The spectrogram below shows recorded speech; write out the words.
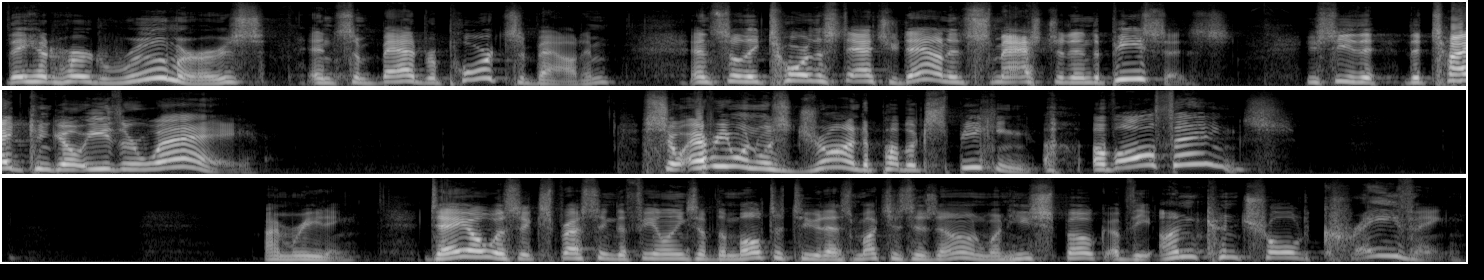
they had heard rumors and some bad reports about him, and so they tore the statue down and smashed it into pieces. You see, the, the tide can go either way. So everyone was drawn to public speaking of all things. I'm reading. Dio was expressing the feelings of the multitude as much as his own when he spoke of the uncontrolled craving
